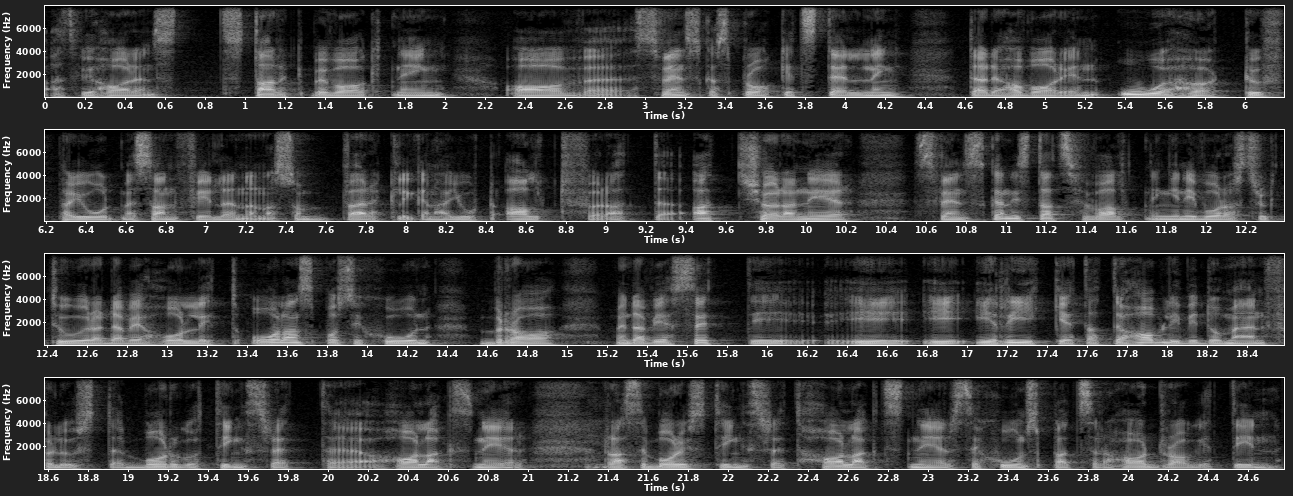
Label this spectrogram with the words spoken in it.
att vi har en stark bevakning av eh, svenska språkets ställning där det har varit en oerhört tuff period med Sannfinländarna som verkligen har gjort allt för att, eh, att köra ner svenskan i statsförvaltningen, i våra strukturer, där vi har hållit Ålands position bra, men där vi har sett i, i, i, i riket att det har blivit domänförluster. Borgå tingsrätt eh, har lagts ner, Raseborgs tingsrätt har lagts ner, sessionsplatser har dragit in.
